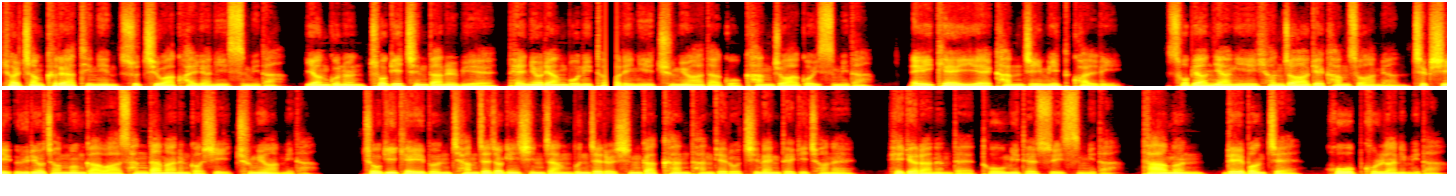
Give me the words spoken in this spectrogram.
혈청 크레아티닌 수치와 관련이 있습니다. 연구는 초기 진단을 위해 배뇨량 모니터링이 중요하다고 강조하고 있습니다. AKE의 감지 및 관리 소변량이 현저하게 감소하면 즉시 의료 전문가와 상담하는 것이 중요합니다. 조기 개입은 잠재적인 신장 문제를 심각한 단계로 진행되기 전에 해결하는 데 도움이 될 수 있습니다. 다음은 네 번째, 호흡 곤란입니다.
